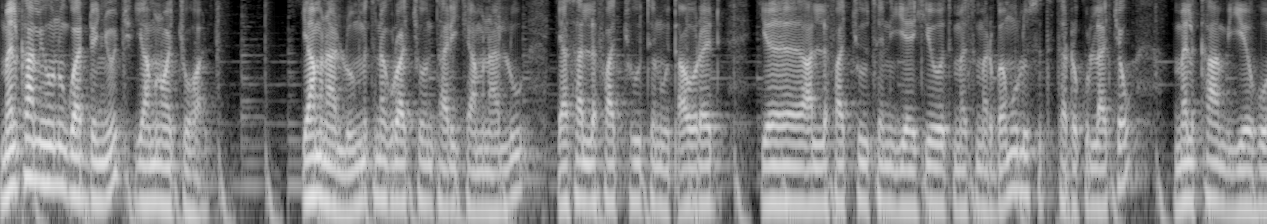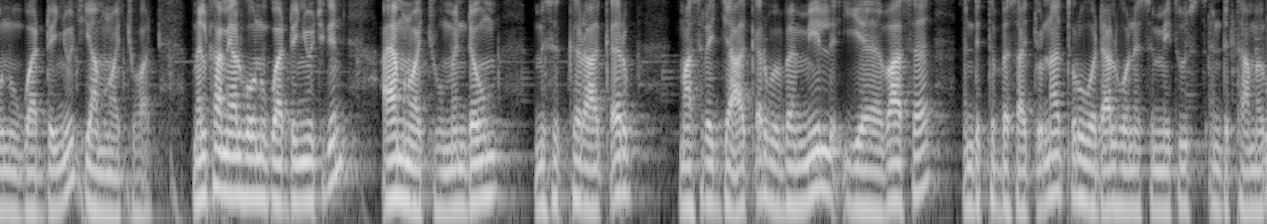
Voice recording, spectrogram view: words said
መልካም የሆኑ ጓደኞች ያምኗችኋል፣ ያምናሉ። የምትነግሯቸውን ታሪክ ያምናሉ። ያሳለፋችሁትን ውጣ ውረድ፣ ያለፋችሁትን የህይወት መስመር በሙሉ ስትተርኩላቸው መልካም የሆኑ ጓደኞች ያምኗችኋል። መልካም ያልሆኑ ጓደኞች ግን አያምኗችሁም። እንደውም ምስክር አቅርብ፣ ማስረጃ አቅርብ በሚል የባሰ እንድትበሳጩና ጥሩ ወዳልሆነ ስሜት ውስጥ እንድታመሩ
